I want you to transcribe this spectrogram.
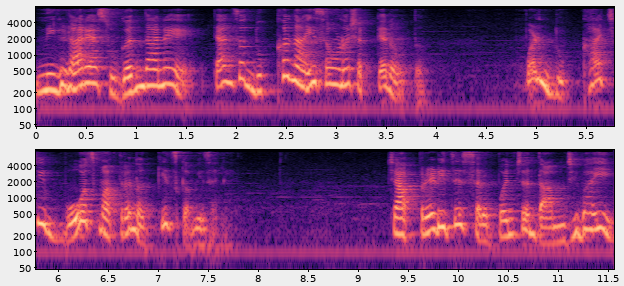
निघणाऱ्या सुगंधाने त्यांचं दुःख नाही होणं शक्य नव्हतं. पण दुःखाची बोच मात्र नक्कीच कमी झाली. चापरेडीचे सरपंच दामजीभाई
